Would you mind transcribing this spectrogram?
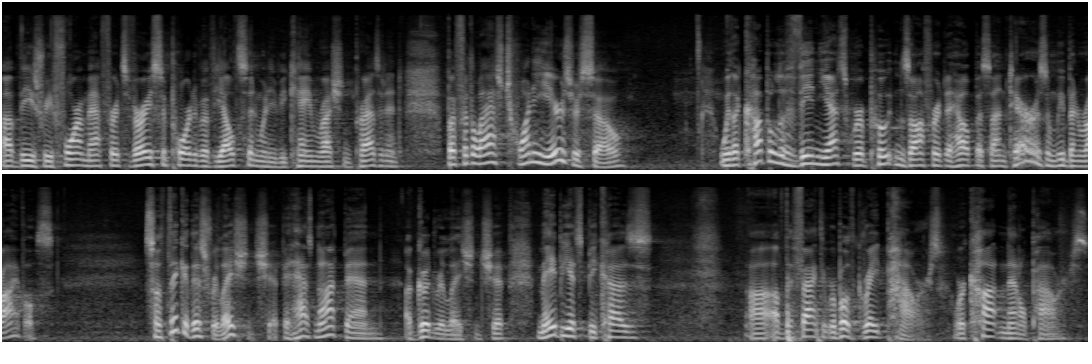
of these reform efforts, very supportive of Yeltsin when he became Russian president. But for the last 20 years or so, with a couple of vignettes where Putin's offered to help us on terrorism, we've been rivals. So think of this relationship. It has not been a good relationship. Maybe it's because uh, of the fact that we're both great powers, we're continental powers.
